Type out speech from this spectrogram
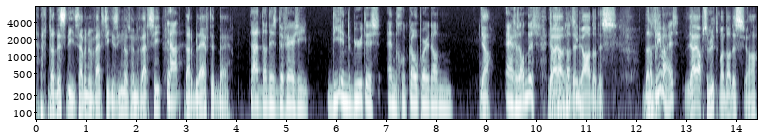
Dat is niet. Ze hebben een versie gezien, dat is hun versie. ja, Daar blijft het bij. ja, dat is de versie die in de buurt is en goedkoper dan Ja, ergens anders. Dan ja, ja, dat, ja dat is... Dat is prima is. Ja, ja, absoluut. Maar dat is, ja,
